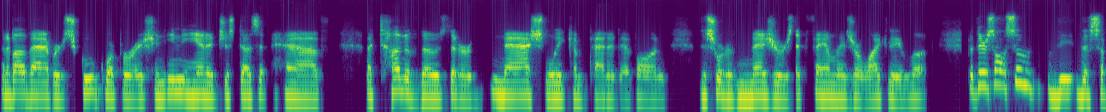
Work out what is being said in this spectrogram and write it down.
an above average school corporation. Indiana just doesn't have a ton of those that are nationally competitive on the sort of measures that families are likely to look. But there's also the the,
